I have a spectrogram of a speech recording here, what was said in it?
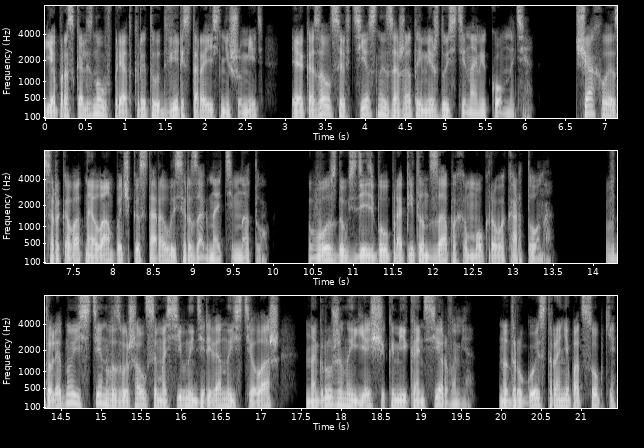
Я проскользнул в приоткрытую дверь, стараясь не шуметь, и оказался в тесной, зажатой между стенами комнате. Чахлая сороковатная лампочка старалась разогнать темноту. Воздух здесь был пропитан запахом мокрого картона. Вдоль одной из стен возвышался массивный деревянный стеллаж, нагруженный ящиками и консервами. На другой стороне подсобки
